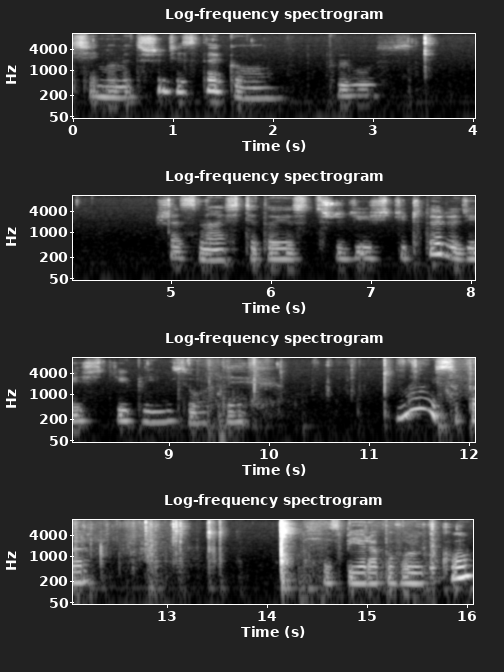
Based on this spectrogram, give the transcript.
Dzisiaj mamy 30 plus 16 to jest 30, 45 zł. No i super. Się zbiera powolutku.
